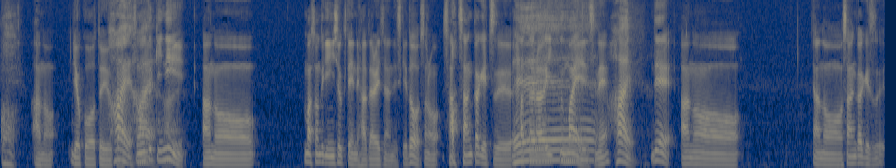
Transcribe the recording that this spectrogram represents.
あ。あの旅行というか、はいはいその時に、あのーまあ、その時飲食店で働いてたんですけどその 3, 3ヶ月働く前ですね、えーはい。であのーあのー、3ヶ月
